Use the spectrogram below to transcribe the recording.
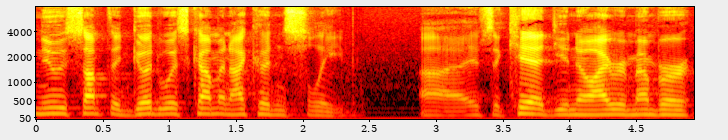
knew something good was coming, I couldn't sleep. Uh, as a kid, you know, I remember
